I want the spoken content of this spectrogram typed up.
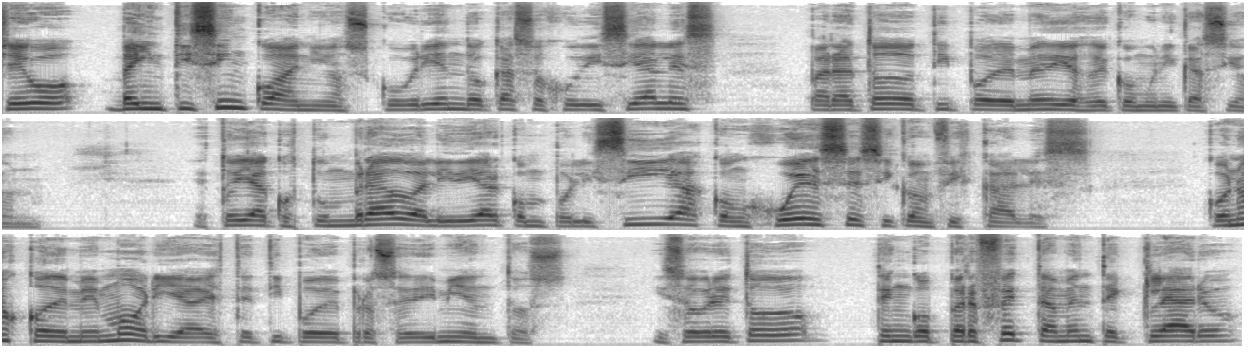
Llevo 25 años cubriendo casos judiciales para todo tipo de medios de comunicación. Estoy acostumbrado a lidiar con policías, con jueces y con fiscales. Conozco de memoria este tipo de procedimientos y sobre todo tengo perfectamente claro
